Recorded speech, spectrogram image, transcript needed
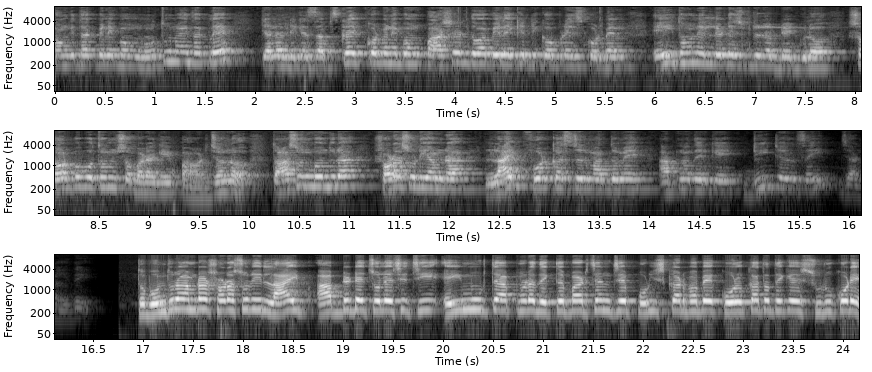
সঙ্গে থাকবেন এবং নতুন হয়ে থাকলে চ্যানেলটিকে সাবস্ক্রাইব করবেন এবং পাশের দেওয়া বেল আইকনটিকেও প্রেস করবেন। এই ধরনের লেটেস্ট আপডেটগুলো সর্বপ্রথম সবার আগে পাওয়ার জন্য। তো আসুন বন্ধুরা, সরাসরি আমরা লাইভ ফোরকাস্টের মাধ্যমে আপনাদেরকে ডিটেলসেই জানিয়ে তো বন্ধুরা, আমরা সরাসরি লাইভ আপডেটে চলে এসেছি। এই মুহূর্তে আপনারা দেখতে পাচ্ছেন যে পরিষ্কারভাবে কলকাতা থেকে শুরু করে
